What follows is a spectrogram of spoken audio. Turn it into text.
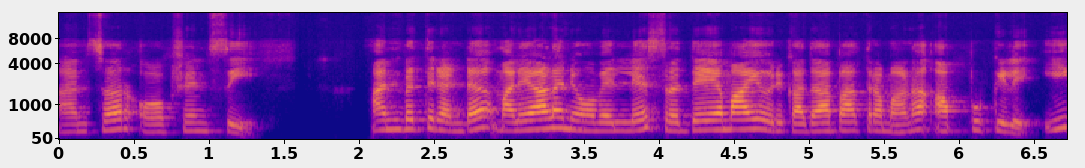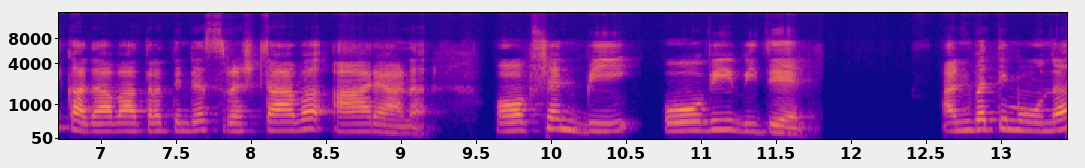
Answer option C. അൻപത്തിരണ്ട്. മലയാള നോവലിലെ ശ്രദ്ധേയമായ ഒരു കഥാപാത്രമാണ് അപ്പുക്കിളി. ഈ കഥാപാത്രത്തിന്റെ സ്രഷ്ടാവ് ആരാണ്? Option B O V Vijayan. അൻപത്തിമൂന്ന്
